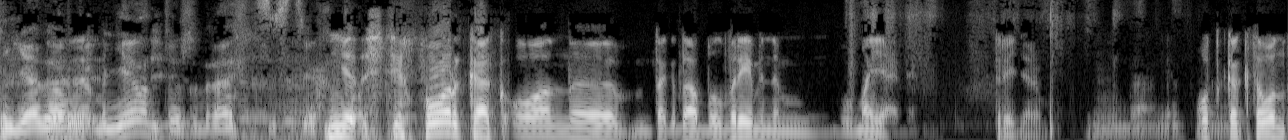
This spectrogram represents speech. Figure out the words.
я думаю, мне он тоже нравится с тех пор. Нет, с тех пор, как он э, тогда был временным в Майами тренером. Да, вот как-то он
